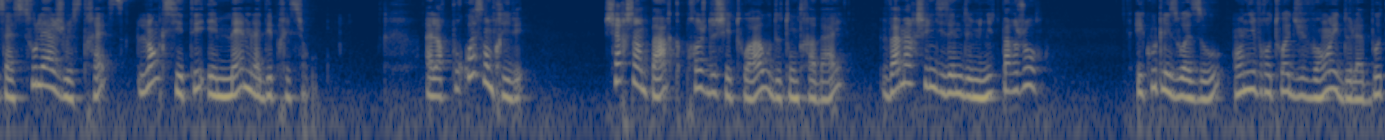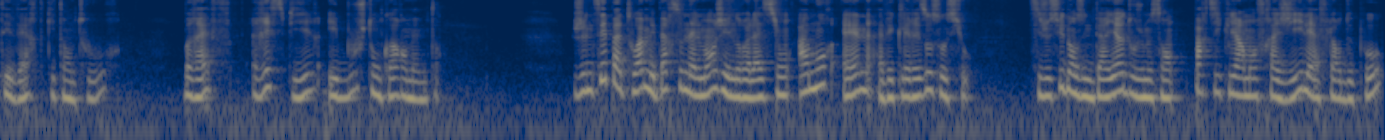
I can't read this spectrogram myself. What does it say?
ça soulage le stress, l'anxiété et même la dépression. Alors pourquoi s'en priver? Cherche un parc proche de chez toi ou de ton travail, va marcher une dizaine de minutes par jour. Écoute les oiseaux, enivre-toi du vent et de la beauté verte qui t'entoure. Bref, respire et bouge ton corps en même temps. Je ne sais pas toi, mais personnellement, j'ai une relation amour-haine avec les réseaux sociaux. Si je suis dans une période où je me sens particulièrement fragile et à fleur de peau,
